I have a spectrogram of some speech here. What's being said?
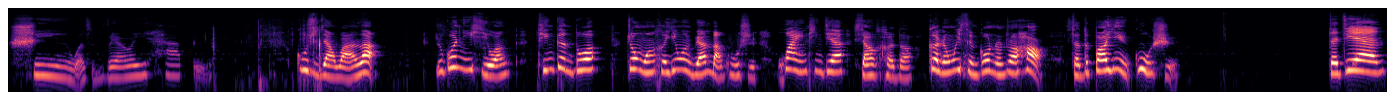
She was very happy. 故事讲完了。 如果你喜欢听更多中文和英文原版故事，欢迎添加小可的个人微信公众账号“小豆包英语故事”。再见。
